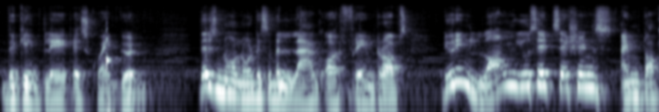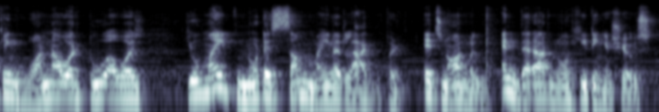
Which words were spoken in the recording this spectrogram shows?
the gameplay is quite good. There is no noticeable lag or frame drops, during long usage sessions, I'm talking 1 hour, 2 hours, you might notice some minor lag, but it's normal and there are no heating issues.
